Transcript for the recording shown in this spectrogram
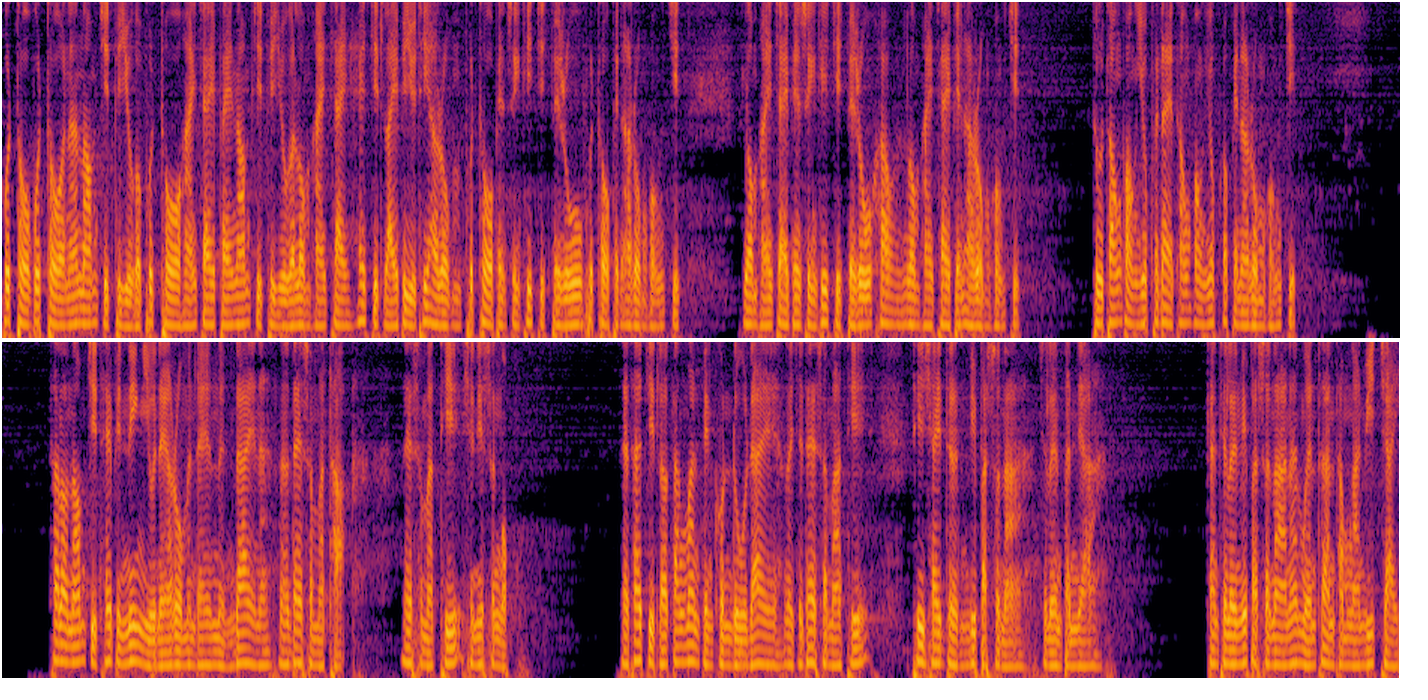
พุทโธพุทโธนะน้อมจิตไปอยู่กับพุทโธ หายใจไปน้อมจิตไปอยู่กับลมหายใจ ให้จิตไหลไปอยู่ที่อารมณ์ พุทโธเป็นสิ่งที่จิตไปรู้ พุทโธเป็นอารมณ์ของจิต ลมหายใจเป็นสิ่งที่จิตไปรู้เข้า ลมหายใจเป็นอารมณ์ของจิตดูท้องพองยุบก็ได้ท้องพองยุบก็เป็นอารมณ์ของจิต ถ้าเราน้อมจิตให้เป็นนิ่งอยู่ในอารมณ์อันใดหนึ่งได้นะเราได้สมถะ ได้สมาธิชนิดสงบ แต่ถ้าจิตเราตั้งมั่นเป็นคนดูได้ เราจะได้สมาธิที่ใช้เดินวิปัสสนาเจริญปัญญา การเจริญวิปัสสนานะเหมือนการทำงานวิจัย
